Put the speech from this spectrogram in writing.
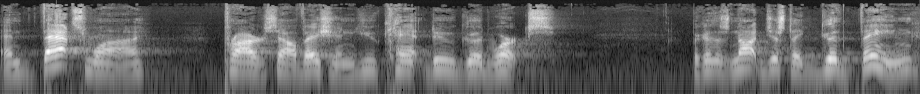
And that's why, prior to salvation, you can't do good works. Because it's not just a good thing,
